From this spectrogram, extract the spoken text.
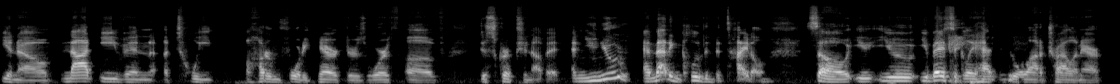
you know, not even a tweet, 140 characters worth of description of it. And you knew and that included the title. So you you you basically had to do a lot of trial and error.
